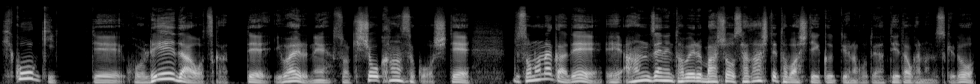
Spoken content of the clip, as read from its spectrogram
飛行機ってこうレーダーを使っていわゆるねその気象観測をしてでその中で、えー、安全に飛べる場所を探して飛ばしていくっていうようなことをやっていたわけなんですけど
